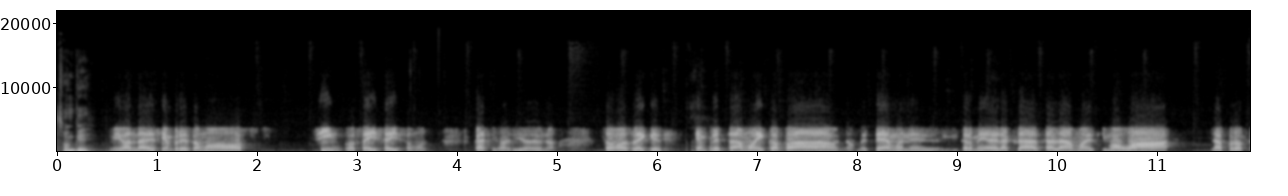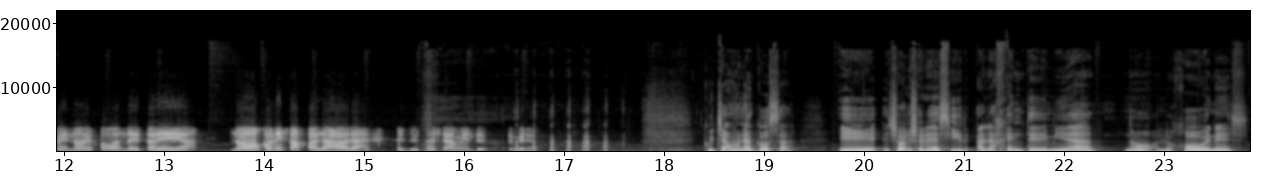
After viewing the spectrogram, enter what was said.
¿Son qué? mi banda de siempre somos cinco, seis, seis somos, casi me olvido de uno. Somos seis que siempre estamos y capaz nos metemos en el intermedio de la clase, hablamos, decimos, guau, la profe nos dejó banda de tarea. No con esas palabras, detalladamente, pero Escuchame una cosa. Eh, yo, yo le voy a decir a la gente de mi edad, ¿no? Los jóvenes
